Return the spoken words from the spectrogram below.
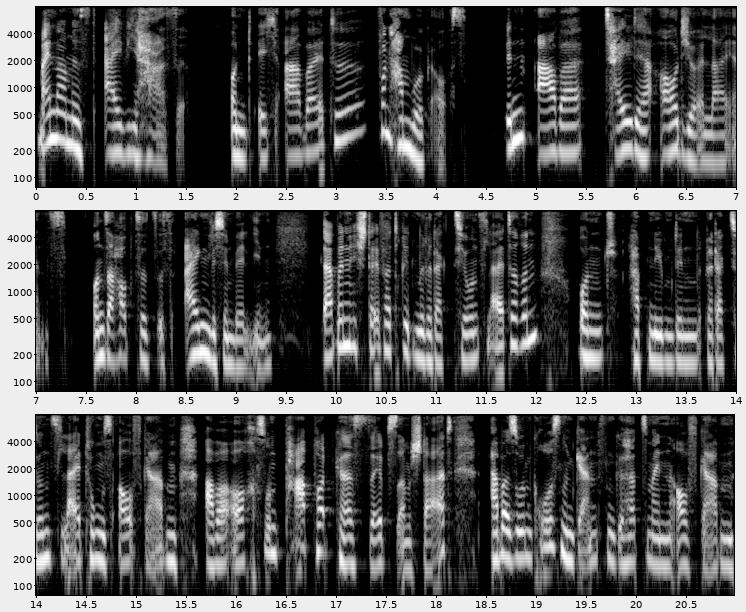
Mein Name ist Ivy Hase und ich arbeite von Hamburg aus, bin aber Teil der Audio Alliance. Unser Hauptsitz ist eigentlich in Berlin. Da bin ich stellvertretende Redaktionsleiterin und habe neben den Redaktionsleitungsaufgaben aber auch so ein paar Podcasts selbst am Start. Aber so im Großen und Ganzen gehört zu meinen Aufgaben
